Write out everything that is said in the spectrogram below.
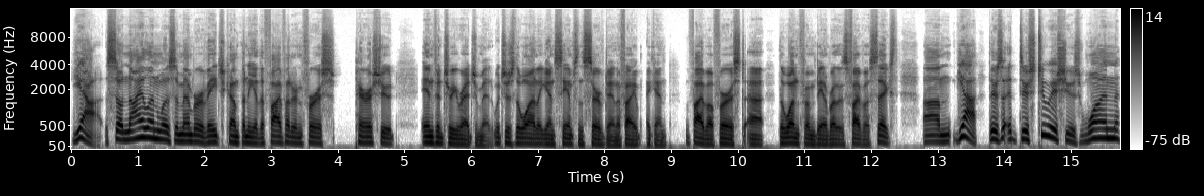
Yeah. So Niland was a member of H Company of the 501st Parachute Infantry Regiment, which is the one again Sampson served in. If I again 501st, uh, the one from Band of Brothers 506th. Um, yeah, there's uh, there's two issues. One,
